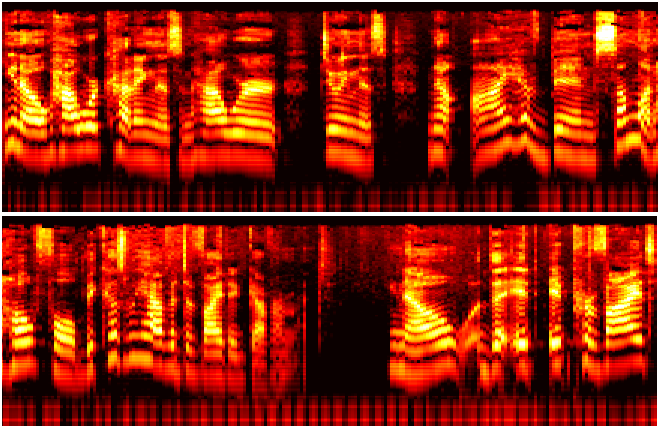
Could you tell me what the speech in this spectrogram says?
you know, how we're cutting this and how we're doing this. Now, I have been somewhat hopeful because we have a divided government. You know, the, it, it provides,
